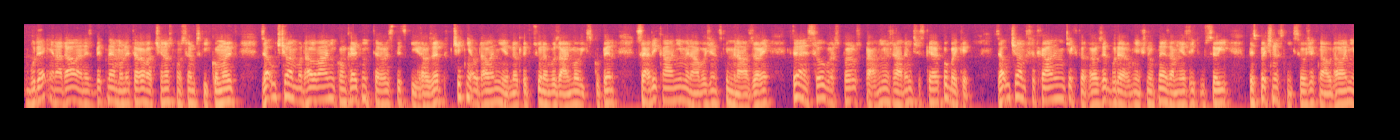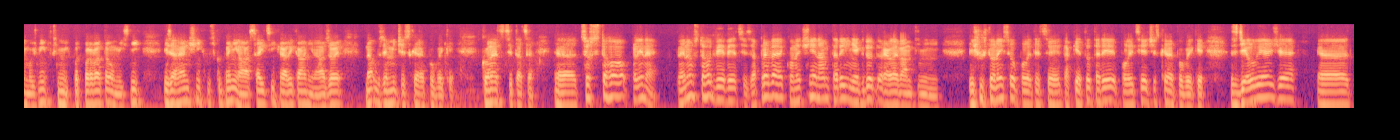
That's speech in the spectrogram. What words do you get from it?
bude i nadále nezbytné monitorovat činnost muslimských komunit za účelem odhalování konkrétních teroristických hrozeb, včetně odhalení jednotlivců nebo zájmových skupin s radikálními náboženskými názory, které jsou v rozporu s právním řádem České republiky. Za účelem předcházení těchto hrozeb bude rovněž nutné zaměřit úsilí bezpečnostních složek na odhalení možných přímých podporovatelů místních i zahraničních uskupení hlásajících radikální názory na území České republiky. Konec citace. E, co z toho plyne? Plynou z toho dvě věci. Za prvé, konečně nám tady někdo relevantní, když už to nejsou politici, tak je to tedy policie České republiky, sděluje, že e,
